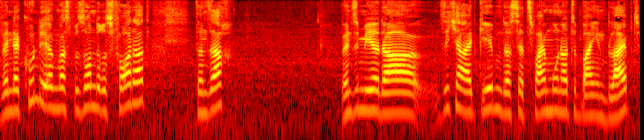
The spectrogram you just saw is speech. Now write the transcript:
Wenn der Kunde irgendwas Besonderes fordert, dann sag, wenn Sie mir da Sicherheit geben, dass er zwei Monate bei Ihnen bleibt,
